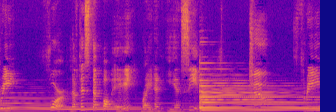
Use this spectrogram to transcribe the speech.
three, four. Left hand step up A, right hand E and C. Two, three,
